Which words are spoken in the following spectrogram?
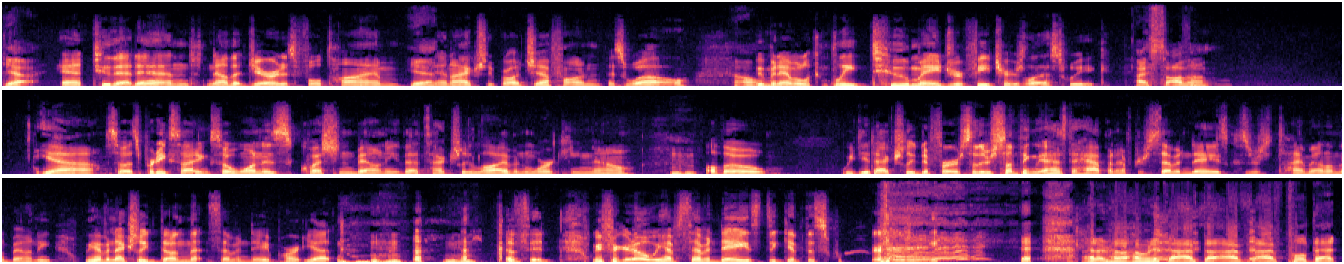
Yeah. And to that end, now that Jared is full time, Yeah. and I actually brought Jeff on as well, Oh. we've been able to complete two major features last week. I saw them. Um, Yeah, so it's pretty exciting. So one is Question Bounty, that's actually live and working now. Mm-hmm. Although we did actually defer. So there's something that has to happen after seven days because there's a timeout on the bounty. We haven't actually done that seven day part yet Mm-hmm. because it we figured, oh, we have seven days to get this working. I don't know how many times I've, I've pulled that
